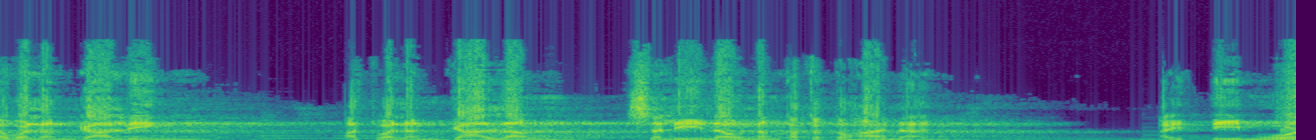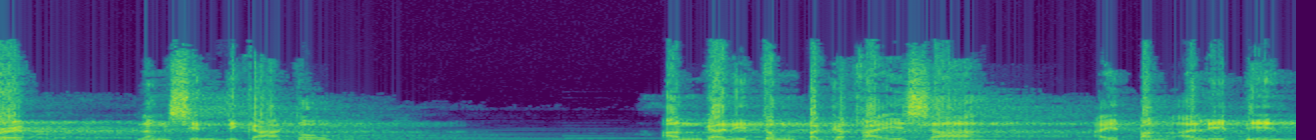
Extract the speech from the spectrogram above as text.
na walang galing at walang galang sa linaw ng katotohanan ay teamwork ng sindikato. Ang ganitong pagkakaisa ay pang-alipin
